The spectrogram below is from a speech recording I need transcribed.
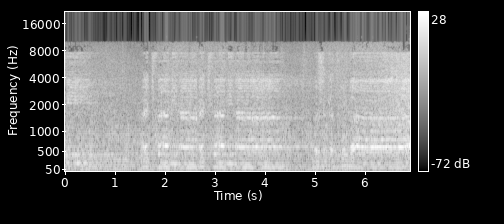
في أجفانها أجفانها وشكت غبار.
